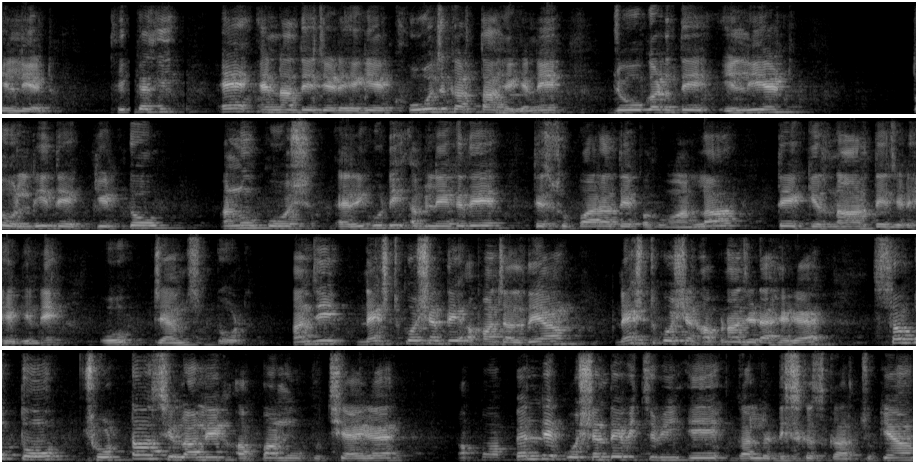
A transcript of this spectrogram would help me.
ਇਲੀਅਟ। ਠੀਕ ਹੈ ਜੀ? ਇਹ ਇਹਨਾਂ ਦੇ ਜਿਹੜੇ ਹੈਗੇ ਖੋਜਕਰਤਾ ਹੈਗੇ ਨੇ ਜੋਗੜ ਦੇ ਇਲੀਅਟ ਧੋਲੀ ਦੇ ਕੀਟੋ ਅਨੁਕੋਸ਼, ਐਰੀਗੁਡੀ ਅਭਿਲੇਖ ਦੇ ਤੇ ਸੁਪਾਰਾ ਦੇ ਭਗਵਾਨ ਲਾ ਤੇ ਗਿਰਨਾਰ ਦੇ ਜਿਹੜੇ ਹੈਗੇ ਨੇ, ਉਹ ਜੈਮਸ ਟੋਡ ਹਾਂਜੀ ਨੈਕਸਟ ਕੁਐਸਚਨ ਤੇ ਆਪਾਂ ਚੱਲਦੇ ਹਾਂ। ਨੈਕਸਟ ਕੁਐਸਚਨ ਆਪਣਾ ਜਿਹੜਾ ਹੈਗਾ ਸਭ ਤੋਂ ਛੋਟਾ ਸ਼ਿਲਾਲੇਖ ਆਪਾਂ ਨੂੰ ਪੁੱਛਿਆ ਹੈਗਾ ਆਪਾਂ ਪਹਿਲੇ ਕੁਐਸਚਨ ਦੇ ਵਿੱਚ ਵੀ ਇਹ ਗੱਲ ਡਿਸਕਸ ਕਰ ਚੁੱਕੇ ਹਾਂ,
